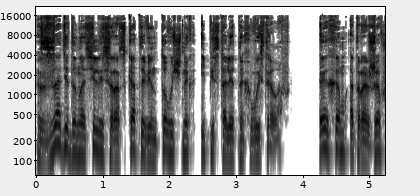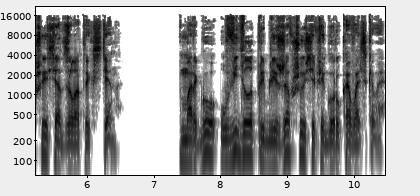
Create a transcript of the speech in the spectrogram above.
Сзади доносились раскаты винтовочных и пистолетных выстрелов, эхом отражавшиеся от золотых стен. Марго увидела приближавшуюся фигуру Ковальского.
